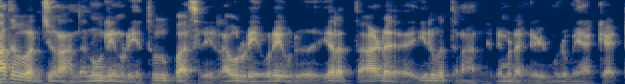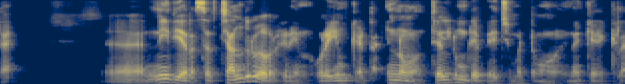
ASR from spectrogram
ஆதவ அர்ஜுனா அந்த நூலினுடைய தொகுப்பாசிரியர் அவருடைய உரை ஒரு ஏறத்தாழ இருபத்தி நான்கு நிமிடங்கள் முழுமையாக கேட்டேன். நீதியரசர் சந்துரு அவர்களின் உரையும் கேட்டேன். இன்னும் செல்லும்டைய பேச்சு மட்டும் இன்னும் கேட்கல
